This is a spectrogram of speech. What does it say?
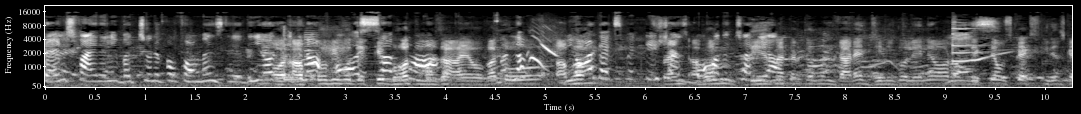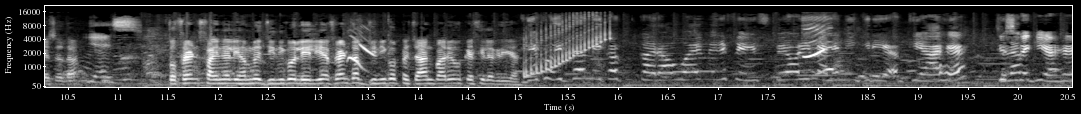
फ्रेंड्स फाइनली बच्चों ने परफॉर्मेंस दे दी और, और आपको भी वो देख के बहुत मज़ा आया होगा तो मतलब अब हम फ्रेंड्स अब हम अच्छा देर ना करते हम जा रहे हैं जीनी को लेने और हम देखते हैं उसका एक्सपीरियंस कैसा था। तो फ्रेंड्स फाइनली हमने जीनी को ले लिया। फ्रेंड्स अब जीनी को पहचान पा रहे हो कैसी लग रही है? देखो इतना मेकअप करा हुआ है मेरे फेस पे और ये मैंने नहीं किया, किया है। किसने किया है?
